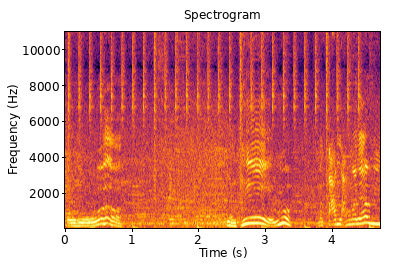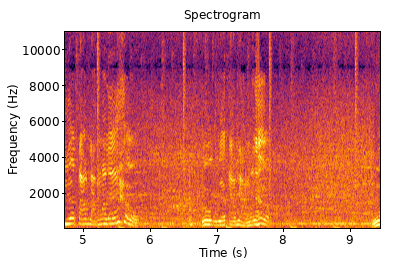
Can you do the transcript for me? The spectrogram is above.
โอ้โห อย่างที่อู้มันตามหลังมาแล้ว มีเรือตามหลังมาแล้วโชคเรือตามหลังมาแล้วโอ้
